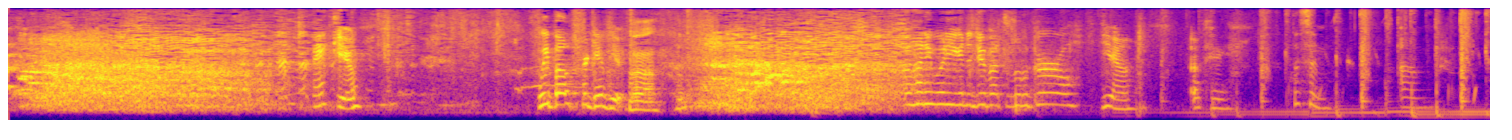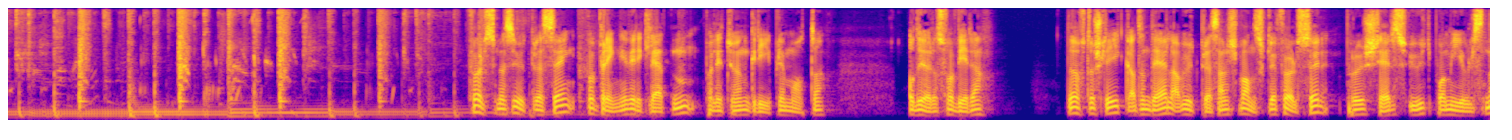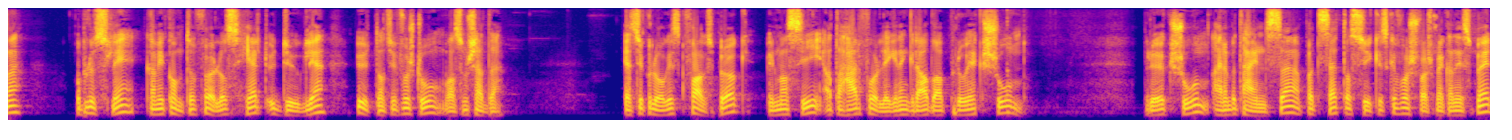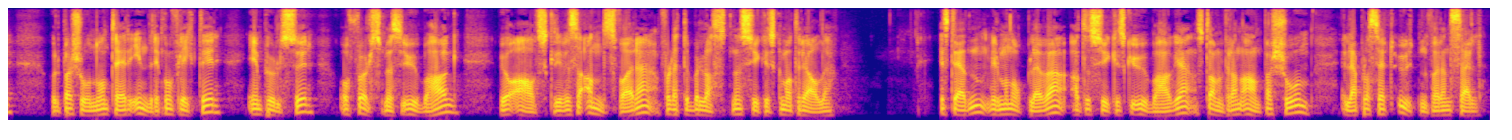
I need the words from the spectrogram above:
Thank you. We both forgive you. Uh, So, honey, what are you going to do about the little girl? Yeah. Okay. Listen. Um. Følelsesmessig utpressing forvrenger virkeligheten på litt uangripelig måte, og det gjør oss forvirra. Det er ofte slik at en del av utpresserens vanskelige følelser projiseres ut på omgivelsene, og plutselig kan vi komme til å føle oss helt udugelige uten at vi forsto hva som skjedde. I et psykologisk fagspråk vil man si at det her foreligger en grad av projeksjon. Projeksjon er en betegnelse på et sett av psykiske forsvarsmekanismer hvor personen håndterer indre konflikter, impulser og følelsesmessig ubehag ved å avskrive seg ansvaret for dette belastende psykiske materialet. Isteden vil man oppleve at det psykiske ubehaget stammer fra en annen person eller er plassert utenfor en selv.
